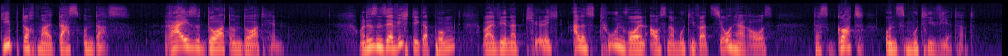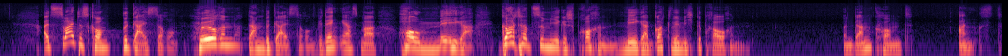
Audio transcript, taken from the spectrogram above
gib doch mal das und das. Reise dort und dorthin. Und das ist ein sehr wichtiger Punkt, weil wir natürlich alles tun wollen aus einer Motivation heraus, dass Gott uns motiviert hat. Als zweites kommt Begeisterung. Hören, dann Begeisterung. Wir denken erstmal, oh mega, Gott hat zu mir gesprochen, mega, Gott will mich gebrauchen. Und dann kommt Angst.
